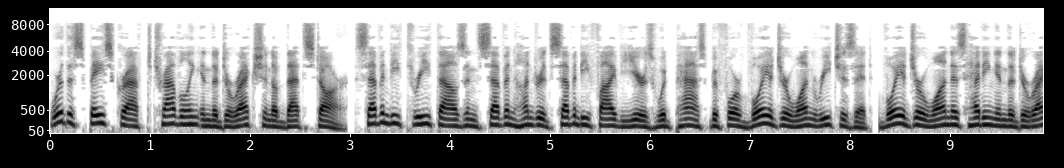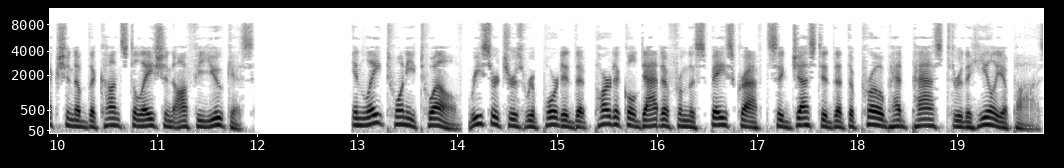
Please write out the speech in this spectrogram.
Were the spacecraft traveling in the direction of that star, 73,775 years would pass before Voyager 1 reaches it. Voyager 1 is heading in the direction of the constellation Ophiuchus, in late 2012, researchers reported that particle data from the spacecraft suggested that the probe had passed through the heliopause.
